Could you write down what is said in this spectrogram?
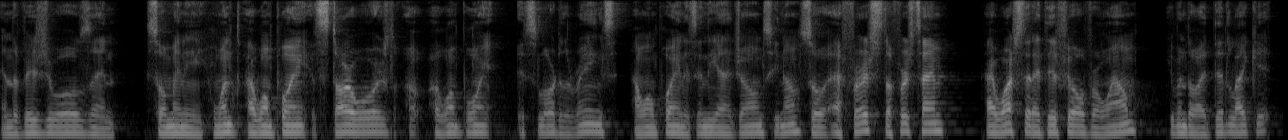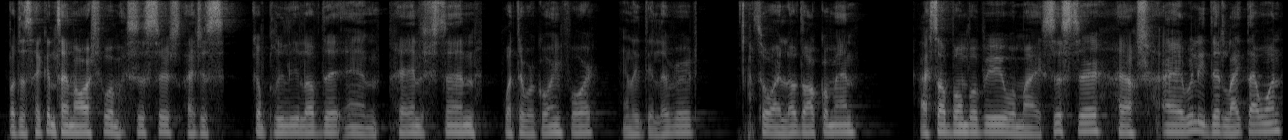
and the visuals and so many. One at one point Star Wars. At one point it's Lord of the Rings. At one point, it's Indiana Jones, you know? So at first, the first time I watched it, I did feel overwhelmed, even though I did like it. But the second time I watched it with my sisters, I just completely loved it and I understand what they were going for and they delivered. So I loved Aquaman. I saw Bumblebee with my sister. I, I really did like that one.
